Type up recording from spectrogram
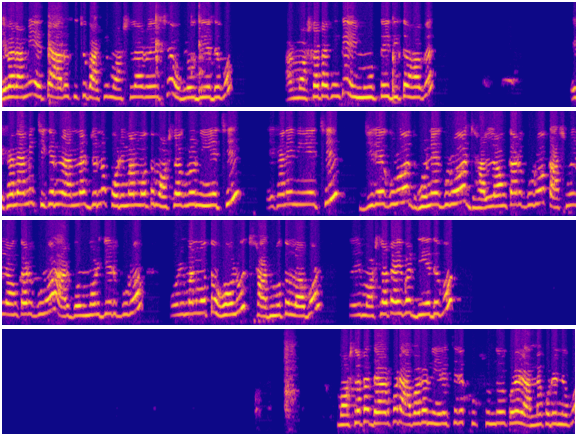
এবার আমি এতে আরও কিছু বাকি মশলা রয়েছে, ওগুলোও দিয়ে দেব। আর মশলাটা কিন্তু এই মুহূর্তেই দিতে হবে। এখানে আমি চিকেন রান্নার জন্য পরিমাণ মতো মশলাগুলো নিয়েছি। এখানে নিয়েছি জিরে গুঁড়ো, ধনে গুঁড়ো, ঝাল লঙ্কার গুঁড়ো, কাশ্মীর লঙ্কার গুঁড়ো আর গোলমরিচের গুঁড়ো। পরিমাণ মতো হলুদ, স্বাদ মতো লবণ। তো এই মশলাটা এবার দিয়ে দেব। মশলাটা দেওয়ার পর আবারও নেড়ে চেড়ে খুব সুন্দর করে রান্না করে নেব।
